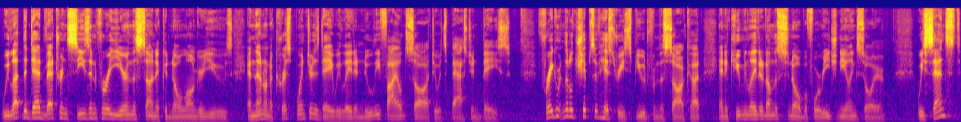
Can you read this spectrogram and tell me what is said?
We let the dead veteran season for a year in the sun it could no longer use, and then on a crisp winter's day we laid a newly filed saw to its bastion base. Fragrant little chips of history spewed from the saw cut and accumulated on the snow before each kneeling sawyer. We sensed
